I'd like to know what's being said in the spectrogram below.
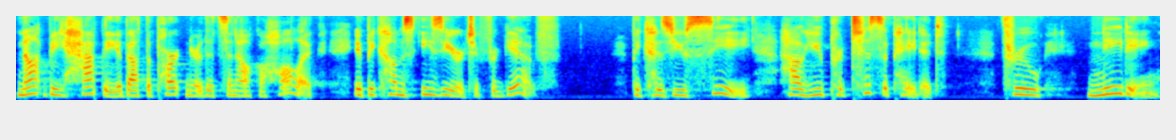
not be happy about the partner that's an alcoholic, it becomes easier to forgive because you see how you participated through needing.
